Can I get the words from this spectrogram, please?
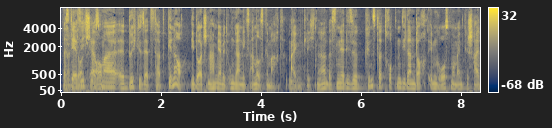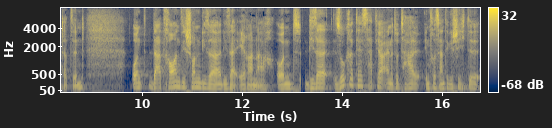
dass Ja, der sich Deutschen erstmal äh, durchgesetzt hat. Genau, die Deutschen haben ja mit Ungarn nichts anderes gemacht eigentlich. Ne? Das sind ja diese Künstlertruppen, die dann doch im großen Moment gescheitert sind. Und da trauern sie schon dieser, dieser Ära nach. Und dieser Sokrates hat ja eine total interessante Geschichte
